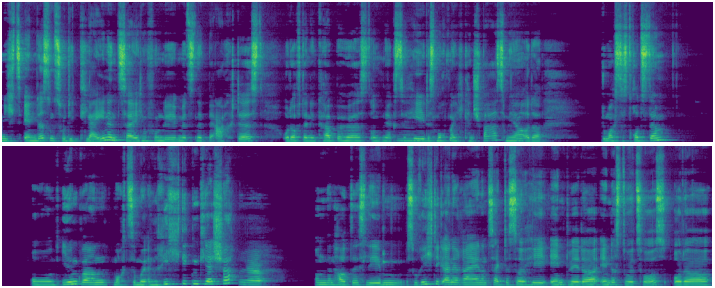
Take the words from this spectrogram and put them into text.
nichts änderst und so die kleinen Zeichen vom Leben jetzt nicht beachtest oder auf deinen Körper hörst und merkst, Mhm. hey, das macht mir eigentlich keinen Spaß mehr oder du machst es trotzdem. Und irgendwann macht es einmal einen richtigen Clasher Ja. Und dann haut das Leben so richtig eine rein und zeigt dir so, hey, entweder änderst du jetzt was oder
